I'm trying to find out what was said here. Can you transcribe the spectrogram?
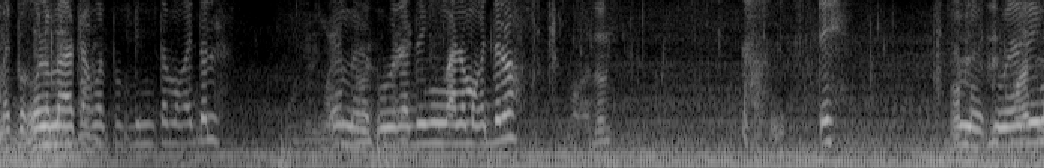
may pang ulam na at saka may pagbinta mga idol. Eh, may nagula din yung ano mga idol. oh. Mga idol. Ah, lipte. Eh, may nagula din,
